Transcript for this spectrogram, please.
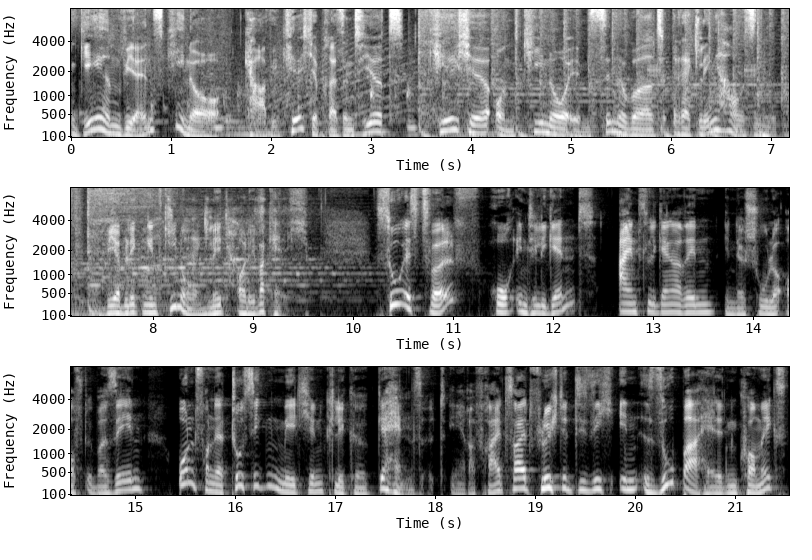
Gehen wir ins Kino. KW Kirche präsentiert Kirche und Kino im Cineworld Recklinghausen. Wir blicken ins Kino mit Oliver Kelch. Sue ist zwölf, hochintelligent, Einzelgängerin, in der Schule oft übersehen und von der tussigen Mädchenklicke gehänselt. In ihrer Freizeit flüchtet sie sich in Superhelden-Comics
